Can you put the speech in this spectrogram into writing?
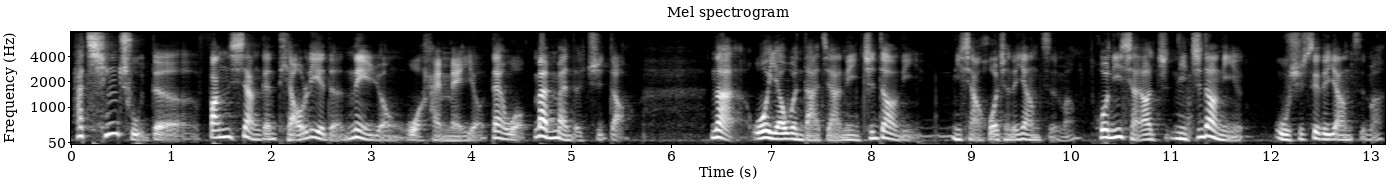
它清楚的方向跟条列的内容，我还没有，但我慢慢的知道。那我也要问大家，你知道你你想活成的样子吗？或你想要知你知道你五十岁的样子吗？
